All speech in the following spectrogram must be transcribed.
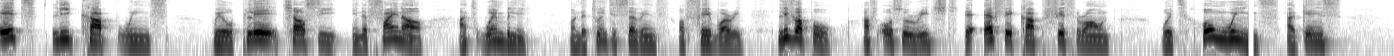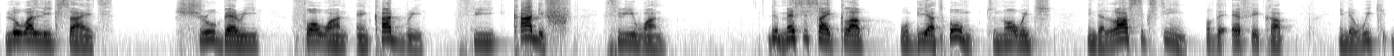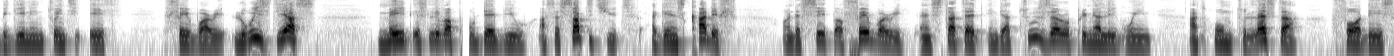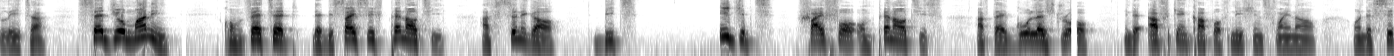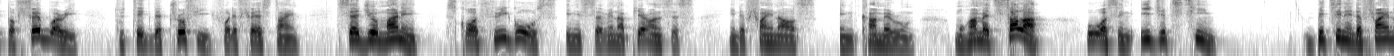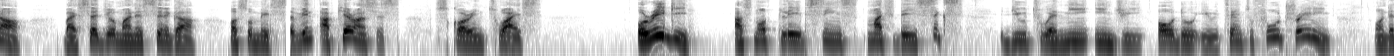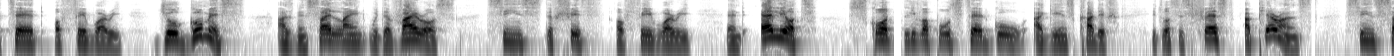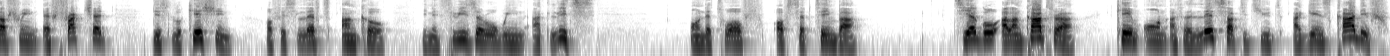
8 League Cup wins, will play Chelsea in the final at Wembley on the 27th of February. Liverpool have also reached the FA Cup fifth round with home wins against lower league sides Shrewsbury 4-1 and Cadbury 3 Cardiff 3-1. The Merseyside club will be at home to Norwich in the last 16 of the FA Cup in the week beginning 28th February. Luis Diaz made his Liverpool debut as a substitute against Cardiff on the 6th of February and started in their 2 0 Premier League win at home to Leicester four days later. Sadio Mane converted the decisive penalty as Senegal beat Egypt 5 4 on penalties after a goalless draw in the African Cup of Nations final on the 6th of February to take the trophy for the first time. Sergio Mane scored three goals in his seven appearances in the finals in Cameroon. Mohamed Salah, who was in Egypt's team, beaten in the final by Sergio Mane's Senegal, also made seven appearances, scoring twice. Origi has not played since match day 6 due to a knee injury, although he returned to full training on the 3rd of February. Joe Gomez has been sidelined with the virus since the 5th of February. And Elliott scored Liverpool's third goal against Cardiff. It was his first appearance since suffering a fractured dislocation of his left ankle in a 3 0 win at Leeds on the 12th of September. Thiago Alcantara came on as a late substitute against Cardiff.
